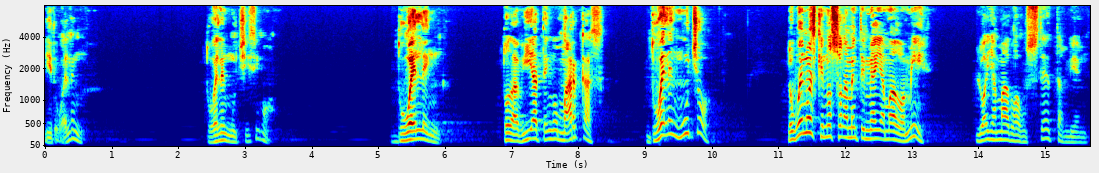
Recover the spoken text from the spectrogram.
Y duelen. Duelen muchísimo. Duelen. Todavía tengo marcas. Duelen mucho. Lo bueno es que no solamente me ha llamado a mí, lo ha llamado a usted también.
